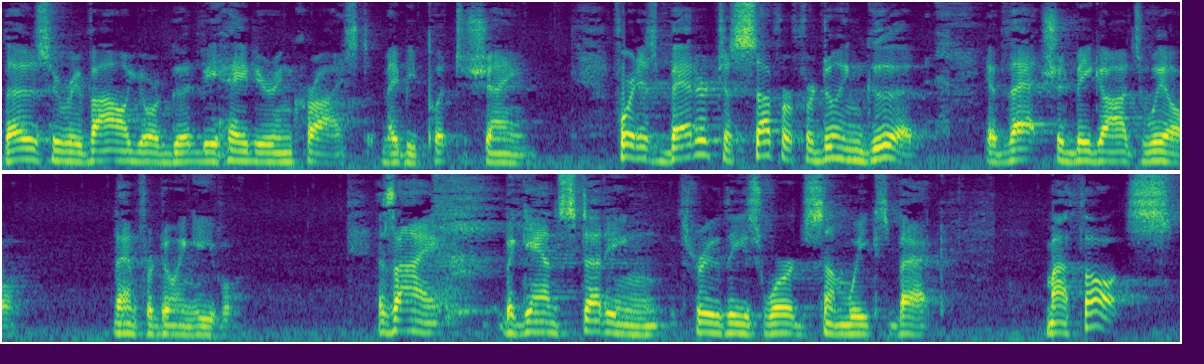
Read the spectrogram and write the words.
those who revile your good behavior in Christ may be put to shame. For it is better to suffer for doing good, if that should be God's will, than for doing evil. As I began studying through these words some weeks back, my thoughts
